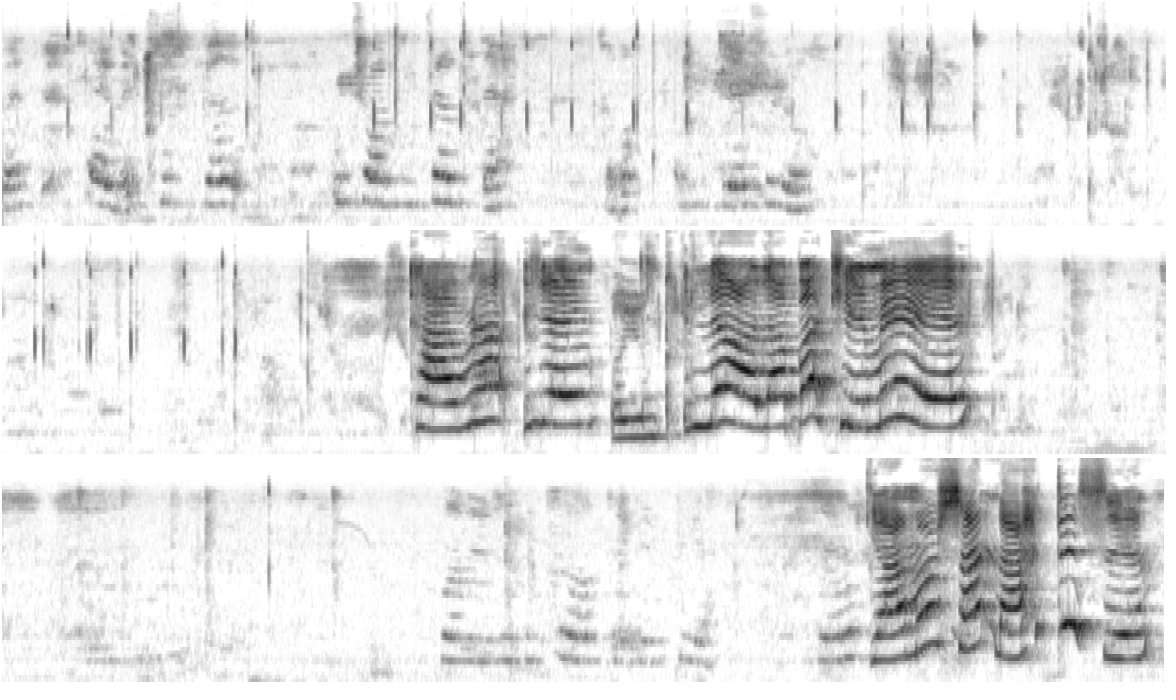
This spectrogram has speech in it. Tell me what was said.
Evet, evet. Uçan de. Tamam. Görüşürüz. Kahve renkli Oyun kır. araba kimin? Yağmur sen neredesin?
